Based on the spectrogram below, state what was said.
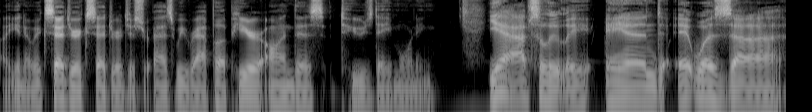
uh, you know, et cetera, et cetera, just as we wrap up here on this Tuesday morning. Yeah, absolutely. And it was uh,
